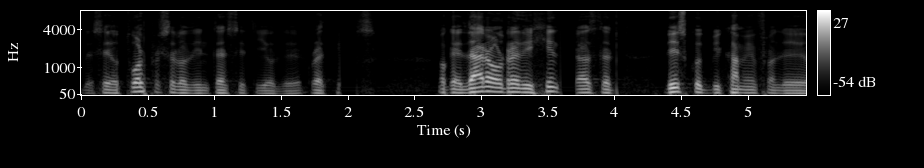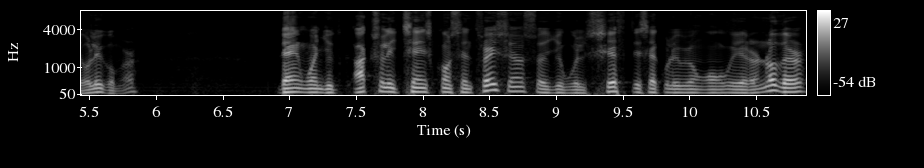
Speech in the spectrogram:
let's say, 12% of the intensity of the red peaks. Okay, that already hints us that this could be coming from the oligomer. Then when you actually change concentration, so you will shift this equilibrium one way or another,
